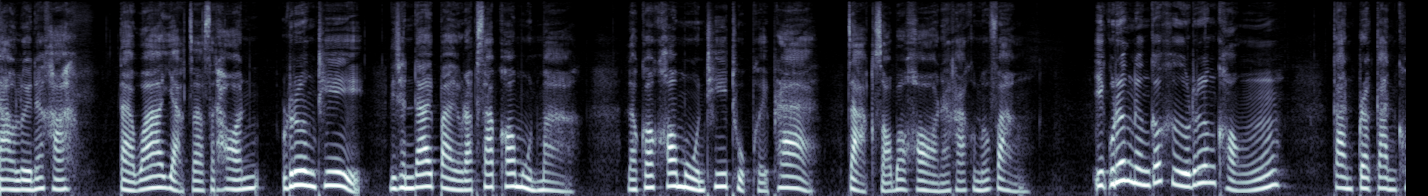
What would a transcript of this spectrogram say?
ยาวเลยนะคะ แต่ว่าอยากจะสะท้อนเรื่องที่ดิฉันได้ไปรับทราบข้อมูลมา แล้วก็ข้อมูลที่ถูกเผยแพร่ จากสบคนะคะคุณผู้ฟัง อีกเรื่องหนึ่งก็คือเรื่องของการประกันโค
